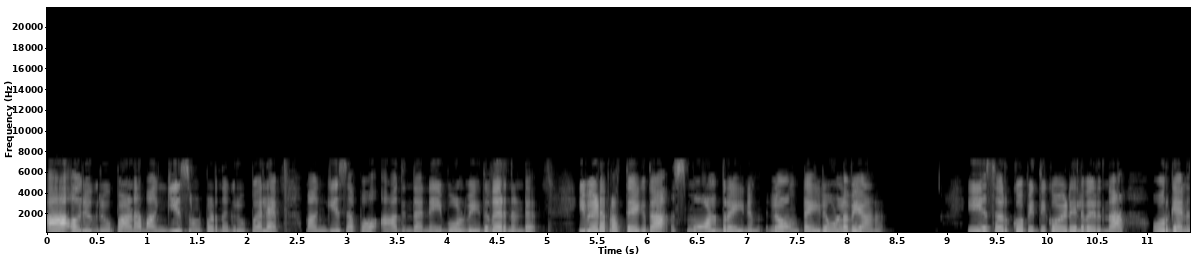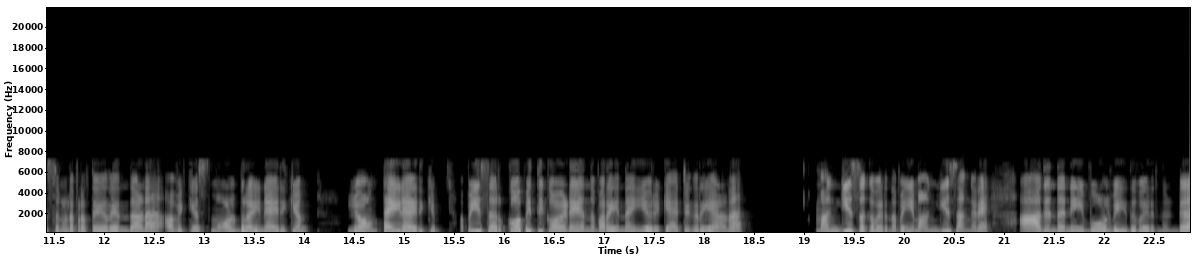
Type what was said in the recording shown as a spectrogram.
ആ ഒരു ഗ്രൂപ്പാണ് മങ്കീസ് ഉൾപ്പെടുന്ന ഗ്രൂപ്പ് അല്ലെ? മങ്കീസ് അപ്പോ ആദ്യം തന്നെ ഇവോൾവ് ചെയ്ത് വരുന്നുണ്ട്. ഇവയുടെ പ്രത്യേകത സ്മോൾ ബ്രെയിനും ലോങ് ടൈലും ഉള്ളവയാണ്. ഈ സെർക്കോപിത്തിക്കോയിഡയിൽ വരുന്ന ഓർഗാനിസങ്ങളുടെ പ്രത്യേകത എന്താണ്? അവയ്ക്ക് സ്മോൾ ബ്രെയിൻ ആയിരിക്കും ലോങ് ടൈൽ ആയിരിക്കും. അപ്പൊ ഈ സെർക്കോപിത്തിക്കോയിഡെ എന്ന് പറയുന്ന ഈ ഒരു കാറ്റഗറിയാണ് മങ്കീസ് ഒക്കെ വരുന്നത്. അപ്പൊ ഈ മങ്കീസ് അങ്ങനെ ആദ്യം തന്നെ ഇവോൾവ് ചെയ്ത് വരുന്നുണ്ട്.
